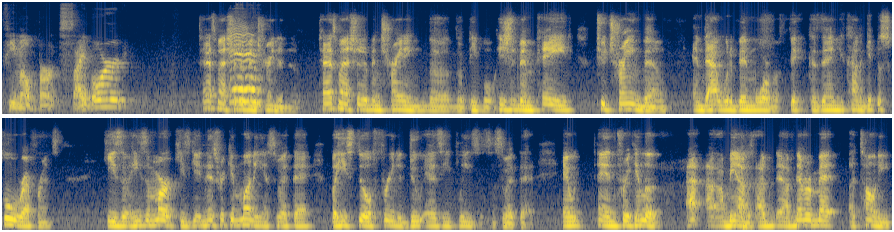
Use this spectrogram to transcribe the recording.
female burnt cyborg. Taskmaster should have been eh. training Taskmaster should have been training the the people. He should have been paid to train them, and that would have been more of a fit. Because then you kind of get the school reference. He's a he's a merc. He's getting his freaking money and stuff like that, but he's still free to do as he pleases and stuff like that. And and freaking look, I, I'll be honest. I've I've never met a Tony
